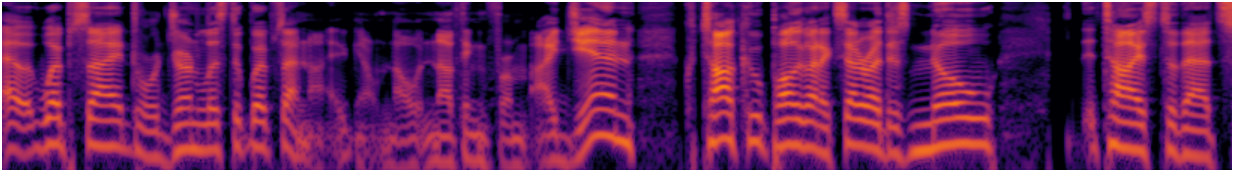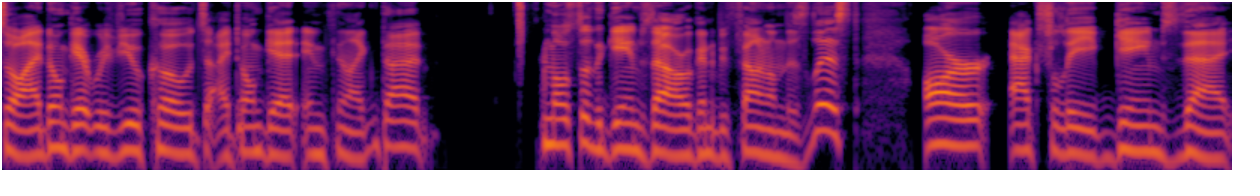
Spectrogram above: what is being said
uh, website or journalistic website. Not, you know, no, nothing from IGN, Kotaku, Polygon, etc. There's no ties to that. So I don't get review codes, I don't get anything like that. Most of the games that are going to be found on this list are actually games that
